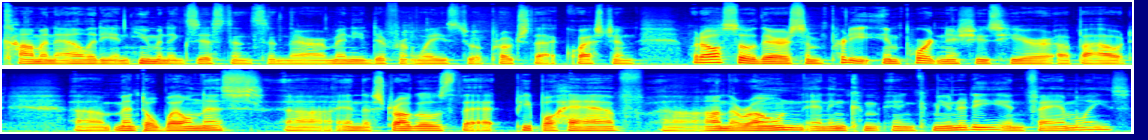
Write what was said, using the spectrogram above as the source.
commonality in human existence, and there are many different ways to approach that question. But also, there are some pretty important issues here about uh, mental wellness uh, and the struggles that people have uh, on their own and in, com- in community and families.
